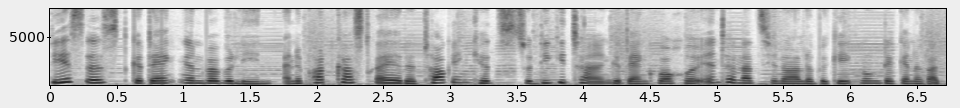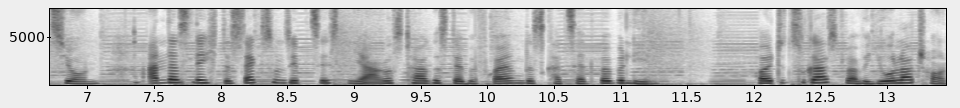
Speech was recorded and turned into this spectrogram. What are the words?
Dies ist Gedenken in Berlin, eine Podcast-Reihe der Talking Kids zur digitalen Gedenkwoche Internationale Begegnung der Generationen, anlässlich des 76. Jahrestages der Befreiung des KZ Berlin. Heute zu Gast war Viola Ton.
